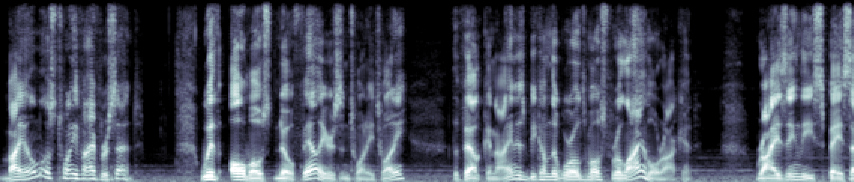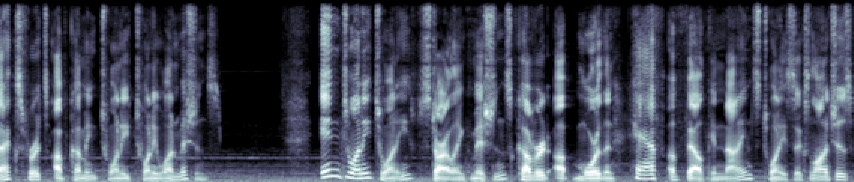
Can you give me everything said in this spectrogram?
by almost 25%. With almost no failures in 2020, the Falcon 9 has become the world's most reliable rocket, rising the SpaceX for its upcoming 2021 missions. In 2020, Starlink missions covered up more than half of Falcon 9's 26 launches,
